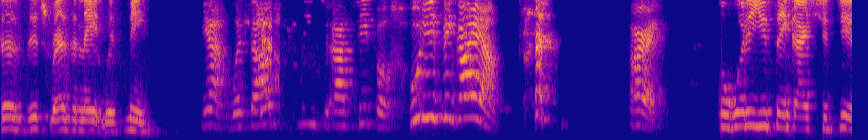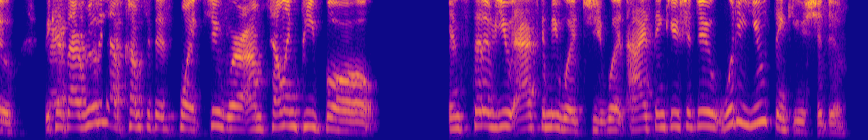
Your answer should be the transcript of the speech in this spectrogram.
does this resonate with me? Yeah, without having to ask people, who do you think I am? All right, Well, what do you think I should do? Because I really have come to this point too where I'm telling people instead of you asking me what you what I think you should do, what do you think you should do?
